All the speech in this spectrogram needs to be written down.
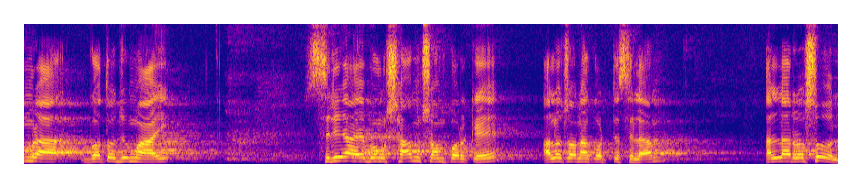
আমরা গত জুমায় সিরিয়া এবং শাম সম্পর্কে আলোচনা করতেছিলাম। আল্লাহ রসুল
